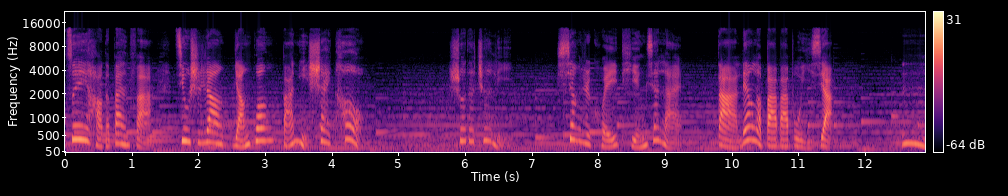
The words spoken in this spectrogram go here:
最好的办法就是让阳光把你晒透。”说到这里，向日葵停下来，打量了巴巴布一下。“嗯，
